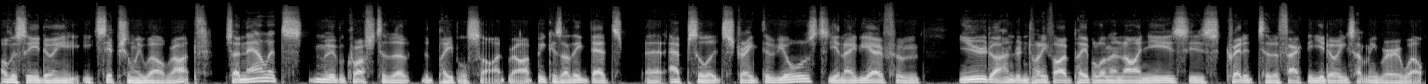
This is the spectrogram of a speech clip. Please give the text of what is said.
obviously you're doing exceptionally well, right? So now let's move across to the the people side, right? Because I think that's an absolute strength of yours. To, you know, to go from you to 125 people in the nine years is credit to the fact that you're doing something very well.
